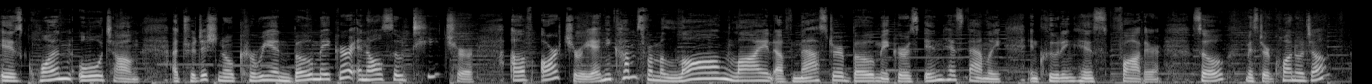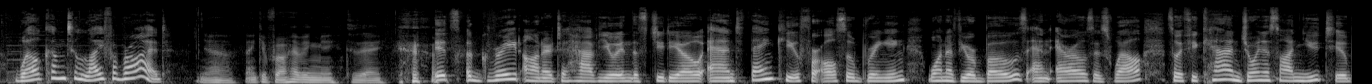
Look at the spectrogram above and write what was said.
is Kwon Oh-jung, a traditional Korean bow maker and also teacher of archery. And he comes from a long line of master bow makers in his family, including his father. So, Mr. Kwon Oh-jung, welcome to Life Abroad. Yeah, thank you for having me today. it's a great honor to have you in the studio, and thank you for also bringing one of your bows and arrows as well. So, if you can join us on YouTube,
